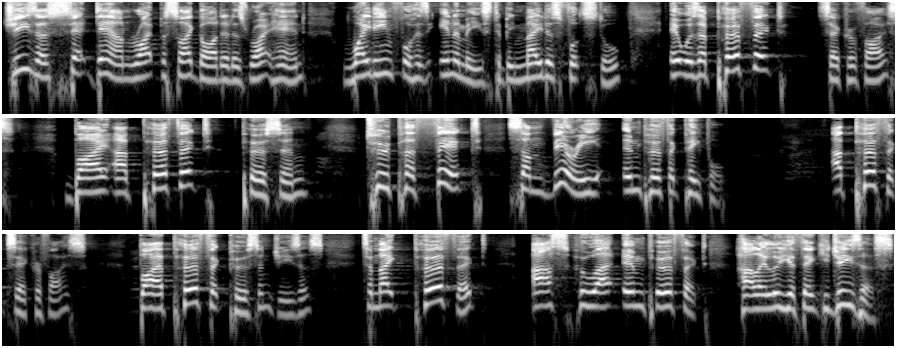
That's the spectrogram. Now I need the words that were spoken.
Jesus sat down right beside God at his right hand, waiting for his enemies to be made his footstool. It was a perfect sacrifice, by a perfect person to perfect some very imperfect people. A perfect sacrifice by a perfect person, Jesus, to make perfect us who are imperfect. Hallelujah. Thank you, Jesus.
